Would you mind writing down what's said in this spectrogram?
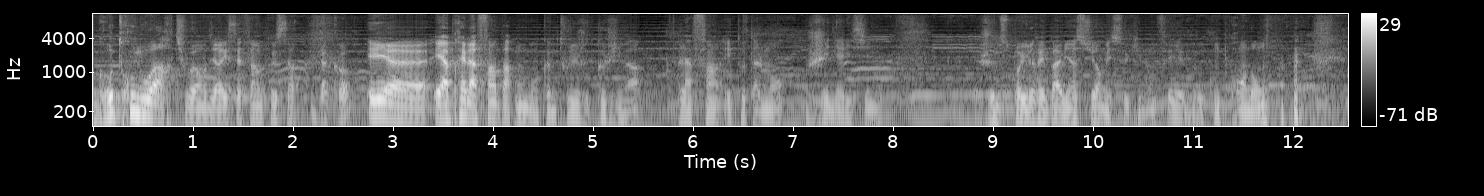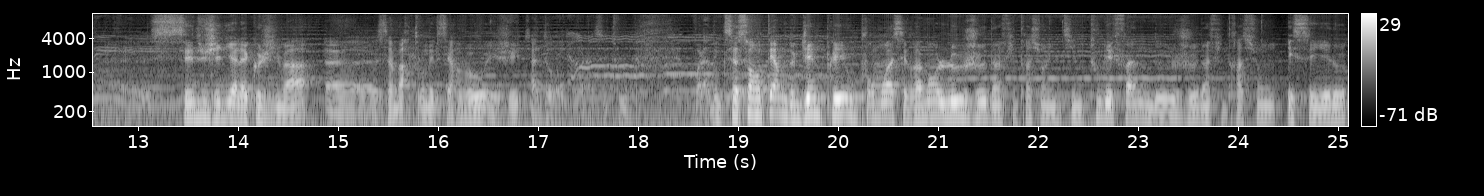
gros trou noir, tu vois. On dirait que ça fait un peu ça. D'accord. Et, euh, et après la fin, par contre, bon, comme tous les jeux de Kojima, la fin est totalement génialissime. Je ne spoilerai pas, bien sûr, mais ceux qui l'ont fait me comprendront. Euh, c'est du génie à la Kojima, euh, ça m'a retourné le cerveau et j'ai adoré. Voilà, c'est tout. Voilà, donc ce soit en termes de gameplay ou pour moi, c'est vraiment le jeu d'infiltration ultime. Tous les fans de jeux d'infiltration, essayez-le.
